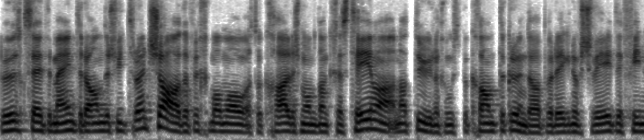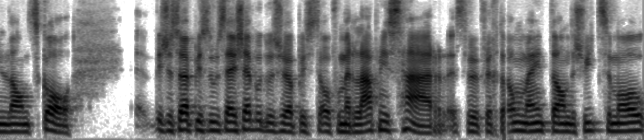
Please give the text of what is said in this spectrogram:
bös gesagt, der eine oder andere Schweizer auch schade. Vielleicht mal, mal, also KHL ist momentan kein Thema, natürlich, aus bekannten Gründen, aber irgendwie auf Schweden, Finnland zu gehen. Ist es etwas, du sagst eben, du hast etwas auch vom Erlebnis her. Es wird vielleicht auch momentan der Schweizer mal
